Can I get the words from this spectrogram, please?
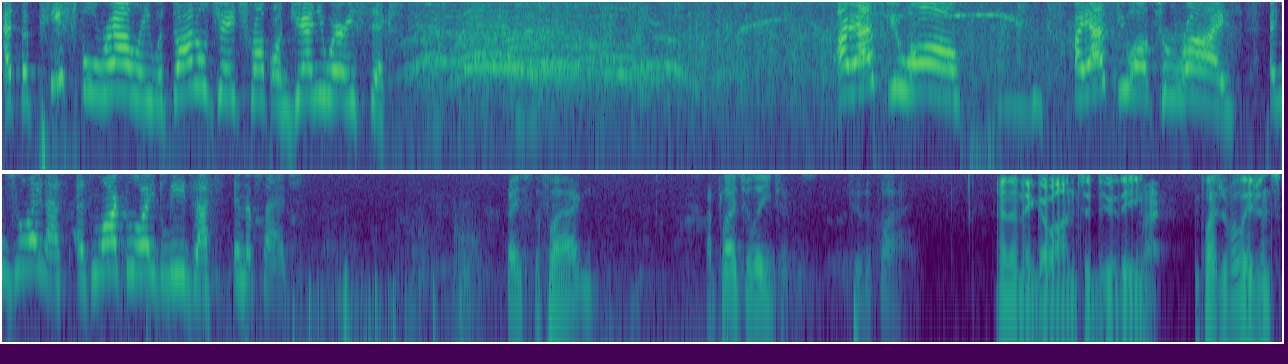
at the peaceful rally with Donald J. Trump on January 6th. I ask you all, I ask you all to rise and join us as Mark Lloyd leads us in the pledge. Face the flag. I pledge allegiance to the flag. And then they go on to do the Pledge of Allegiance.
